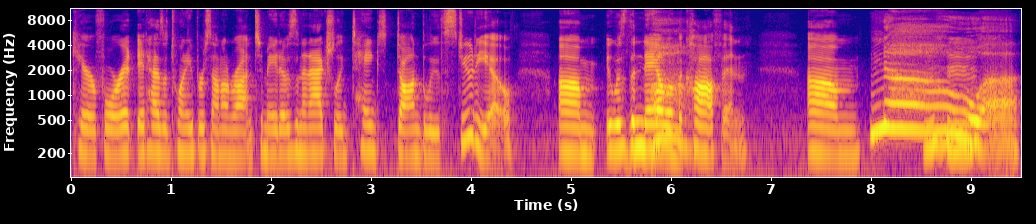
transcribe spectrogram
care for it. It has a 20% on Rotten Tomatoes, and it actually tanked Don Bluth's studio. Um, it was the nail in the coffin. Um, No.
